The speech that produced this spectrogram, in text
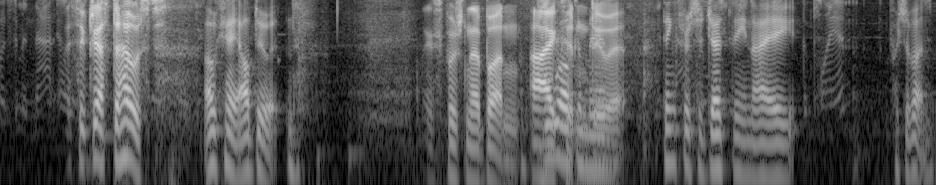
puts him in that I suggest a host. Okay, I'll do it. Thanks for pushing that button. I You're welcome, couldn't do man. it. Thanks for suggesting I push the button.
